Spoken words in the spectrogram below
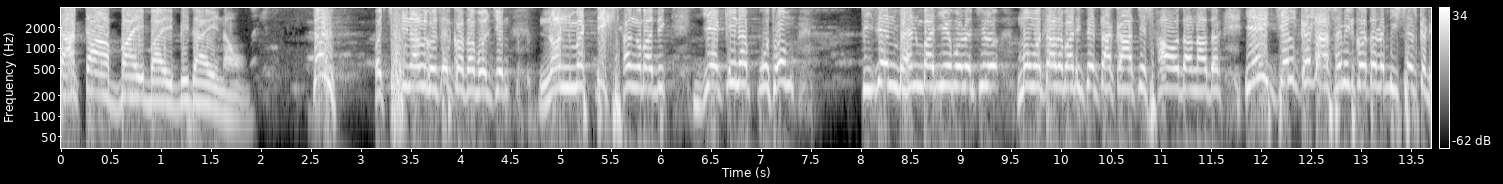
টাটা, বাই বাই, বিদায় নাও। ওই ছিনাল ঘোষের কথা বলছেন। নন ম্যাট্রিক সাংবাদিক, যে কিনা প্রথম পিজেন ভ্যান বাজিয়ে বলেছিল, মমতার বাড়িতে টাকা আছে সাওদান আদার এই জেল কাটা আসামির কথাটা বিশ্বাস করে।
